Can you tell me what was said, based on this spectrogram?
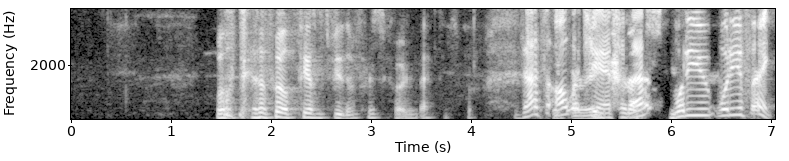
Will Will Fields be the first quarterback? That's. I'll let you answer that. What do you What do you think?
